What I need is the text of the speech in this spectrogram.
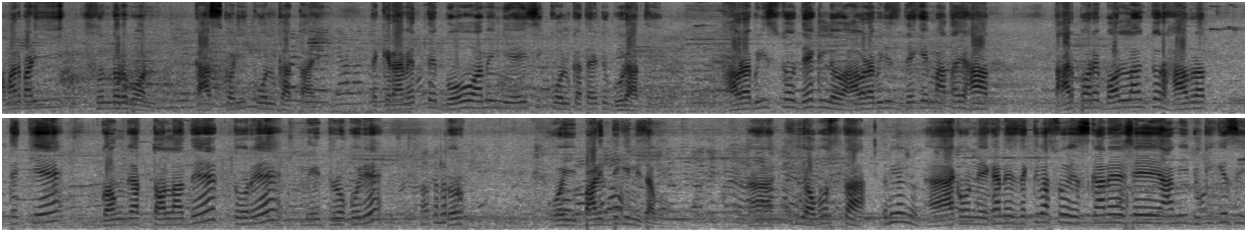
আমার বাড়ি সুন্দরবন কাজ করি কলকাতায়। তা গ্রামের তে বউ আমি নিয়ে এসেছি কলকাতায় একটু ঘোরাতে। হাওড়া ব্রিজ তো দেখল হাওড়া ব্রিজ দেখে মাথায় হাত। তারপরে বললাম তোর হাওড়া থেকে গঙ্গার তলাতে তোরে মেট্রো করে তোর ওই বাড়ির দিকে নিয়ে যাব। কি অবস্থা? এখন এখানে দেখতে পাচ্ছ স্কানে সে আমি ঢুকে গেছি।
